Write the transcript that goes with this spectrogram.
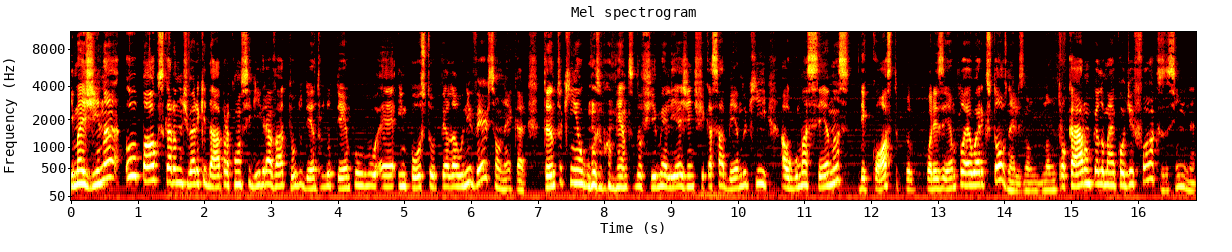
Imagina o pau que os caras não tiveram que dar para conseguir gravar tudo dentro do tempo é, imposto pela Universal, né, cara? Tanto que em alguns momentos do filme ali a gente fica sabendo que algumas cenas de Costa, por exemplo, é o Eric Stoltz, né? Eles não, não trocaram pelo Michael J. Fox, assim, né?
